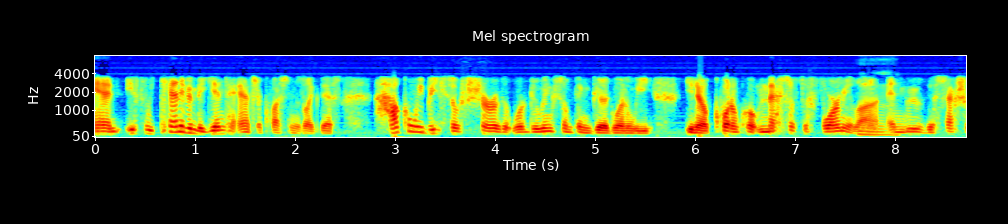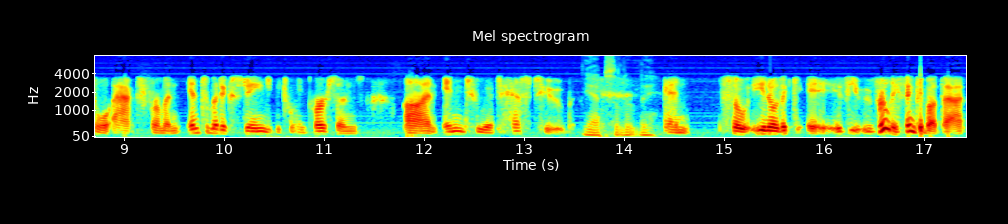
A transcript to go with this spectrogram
and if we can't even begin to answer questions like this, how can we be so sure that we're doing something good when we, you know, quote unquote, mess with the formula and move the sexual act from an intimate exchange between persons uh, into a test tube? Yeah, absolutely. And so, you know, the, if you really think about that,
